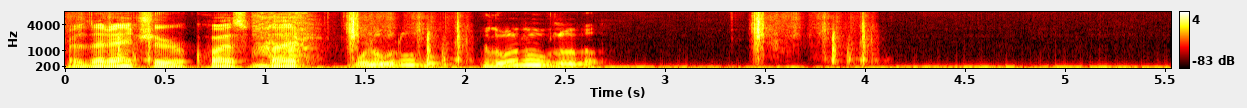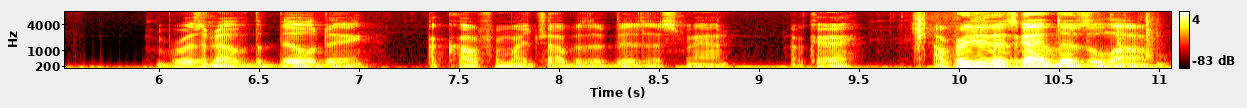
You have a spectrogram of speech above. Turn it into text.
residential request, bud. I'm resident of the building. I come from my job as a businessman. Okay? I'm pretty sure this guy lives alone.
